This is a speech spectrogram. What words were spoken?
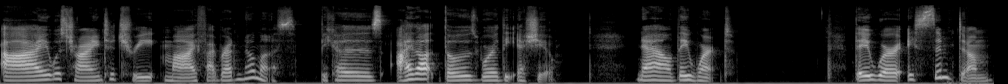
I was trying to treat my fibroadenomas because I thought those were the issue. Now, they weren't. They were a symptom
